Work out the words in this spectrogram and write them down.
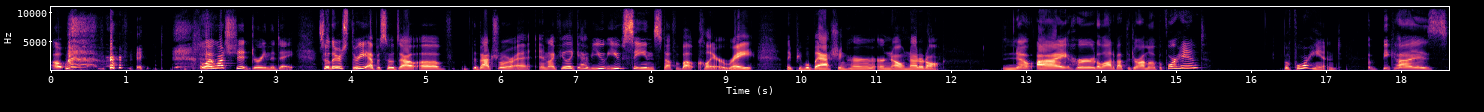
Oh, perfect. Well, I watched it during the day. So there's three episodes out of The Bachelorette, and I feel like have you you've seen stuff about Clare, right? Like people bashing her, or no, not at all. No, I heard a lot about the drama beforehand. Beforehand. because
